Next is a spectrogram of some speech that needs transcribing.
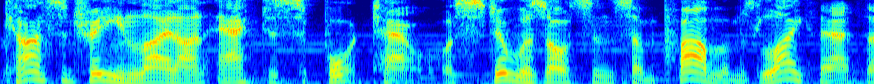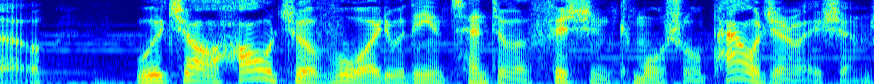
Concentrating light on active support towers still results in some problems like that, though, which are hard to avoid with the intent of efficient commercial power generation.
